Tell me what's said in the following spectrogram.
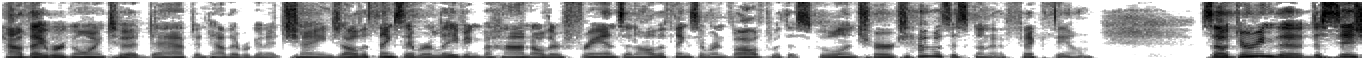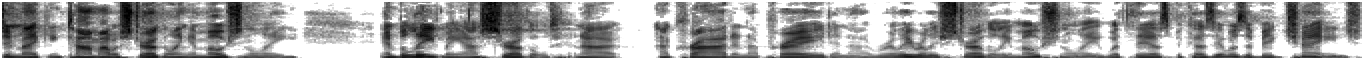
how they were going to adapt and how they were going to change, all the things they were leaving behind, all their friends and all the things they were involved with at school and church. How is this going to affect them? So during the decision making time, I was struggling emotionally. And believe me, I struggled and I, I cried and I prayed and I really, really struggled emotionally with this because it was a big change.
